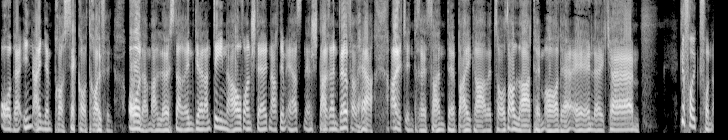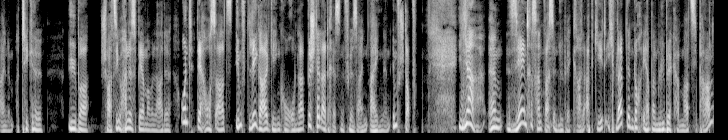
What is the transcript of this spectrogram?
oder in einem Prosecco träufeln. Oder man löst darin Gelatine auf und stellt nach dem ersten erstarren Würfel her. Als interessante Beigabe zur Salatem oder ähnlichem. Gefolgt von einem Artikel über schwarze Johannisbeermarmelade und der Hausarzt impft legal gegen Corona Bestelladressen für seinen eigenen Impfstoff. Ja, ähm, sehr interessant, was in Lübeck gerade abgeht. Ich bleib denn doch eher beim Lübecker Marzipan.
